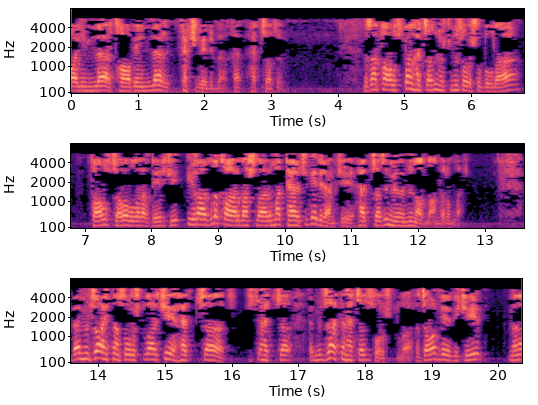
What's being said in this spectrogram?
alimlər, tabeinlər təkfir ediblər hə Həccacı. Məsələn, Tavusdan Həccacın hökmünü soruşulduqda, Tavus cavab olaraq deyir ki, İraqlı qardaşlarıma təəccüb edirəm ki, Həccacı mömin adlandırırlar. Və Mücahidlə soruşdular ki, Həccac, Həccac, Mücahiddən Həccacı soruşdular. Cavab verdi ki, Mənə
